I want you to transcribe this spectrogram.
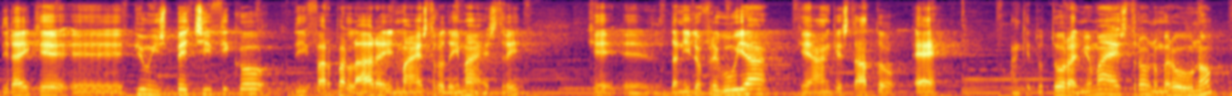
Direi che eh, più in specifico di far parlare il maestro dei maestri, che è eh, Danilo Freguia, che è anche stato, è anche tuttora il mio maestro, numero uno,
